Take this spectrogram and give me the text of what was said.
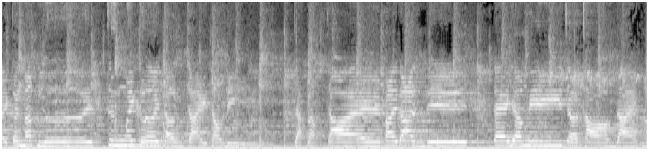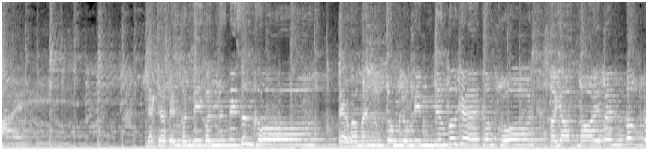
ยกันนักเลย ถึงไม่เคยตั้งใจเท่านี้ จะกลับใจไปด้านดี แต่ยังนี้จะทำได้ไง อยากจะเป็นคนดีคนหนึ่งในสังคมแต่ว่ามันจมลงดินเพียงเพราะแค่คำคน ขยับหน่อยเป็นต้องโด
